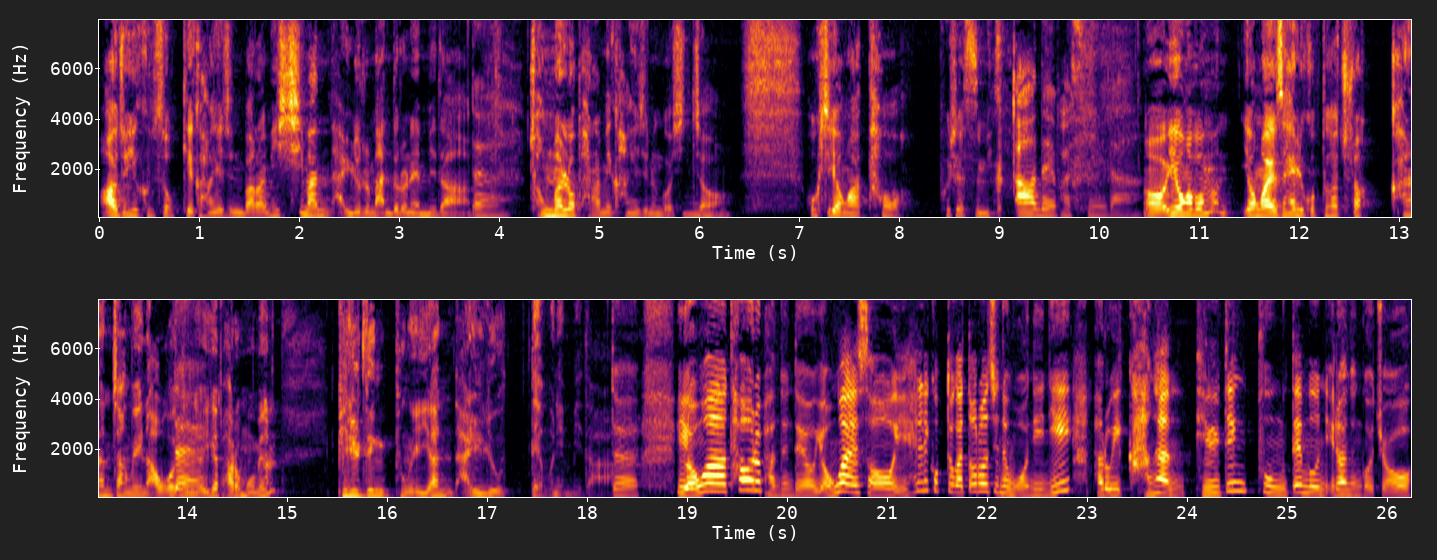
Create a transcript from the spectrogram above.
아주 이 급속히 강해진 바람이 심한 난류를 만들어냅니다. 네. 정말로 바람이 강해지는 것이죠. 혹시 영화 타워 보셨습니까? 아, 네, 봤습니다. 어, 이 영화 보면 영화에서 헬리콥터가 추락하는 장면이 나오거든요. 네. 이게 바로 보면 빌딩풍에 의한 난류 때문입니다. 네, 이 영화 타워를 봤는데요. 영화에서 이 헬리콥터가 떨어지는 원인이 바로 이 강한 빌딩풍 때문이라는 거죠.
